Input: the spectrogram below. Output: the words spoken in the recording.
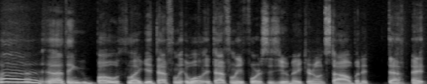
Uh, I think both. Like it definitely, well, it definitely forces you to make your own style, but it, def, it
